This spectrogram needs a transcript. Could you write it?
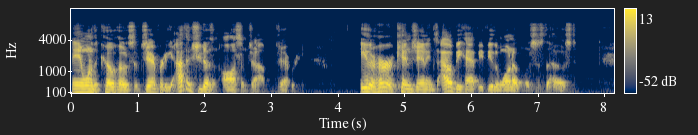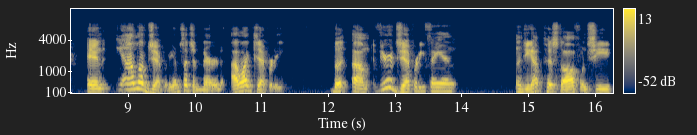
and one of the co-hosts of Jeopardy. I think she does an awesome job on Jeopardy. Either her or Ken Jennings. I would be happy if either one of them was just the host. And yeah, I love Jeopardy. I'm such a nerd. I like Jeopardy. But um, if you're a Jeopardy fan and you got pissed off when she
